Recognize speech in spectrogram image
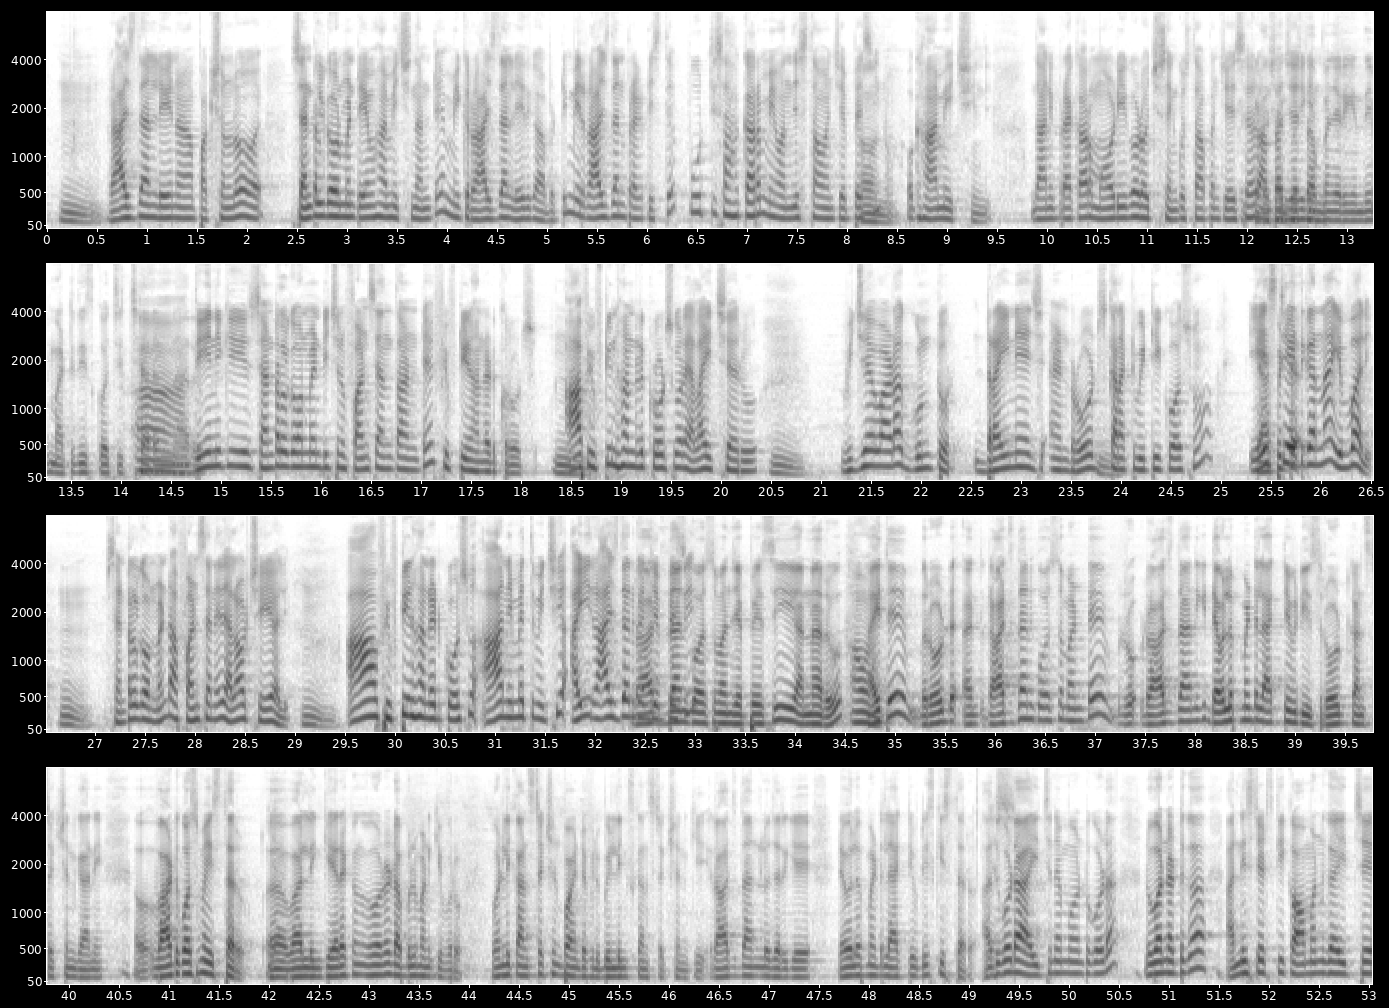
రాజధాని లేని పక్షంలో సెంట్రల్ గవర్నమెంట్ ఏం హామీ ఇచ్చిందంటే మీకు రాజధాని లేదు కాబట్టి మీరు రాజధాని ప్రకటిస్తే పూర్తి సహకారం మేము అందిస్తామని చెప్పేసి ఒక హామీ ఇచ్చింది. దాని ప్రకారం మోడీ కూడా వచ్చి శంకుస్థాపన చేశారు అంతా జరిగింది. జరిగింది మట్టి తీసుకొచ్చి దీనికి సెంట్రల్ గవర్నమెంట్ ఇచ్చిన ఫండ్స్ ఎంత అంటే ఫిఫ్టీన్ హండ్రెడ్ క్రోడ్స్ ఆ ఫిఫ్టీన్ హండ్రెడ్ క్రోడ్స్ కూడా ఎలా ఇచ్చారు? Vijayawada Guntur. Drainage and roads connectivity కోసం ఏ స్టేట్ కన్నా ఇవ్వాలి. సెంట్రల్ గవర్నమెంట్ ఆ ఫండ్స్ అనేది అలాట్ చేయాలి. ఆ ఫిఫ్టీన్ హండ్రెడ్ కోర్సు ఆ నిమిత్తం ఇచ్చి అని చెప్పేసి రాజధాని కోసం అని చెప్పేసి అన్నారు. అయితే రోడ్ రాజధాని కోసం అంటే రాజధానికి డెవలప్మెంటల్ యాక్టివిటీస్ రోడ్ కన్స్ట్రక్షన్ కానీ వాటి కోసమే ఇస్తారు. వాళ్ళు ఇంకే రకంగా కూడా డబ్బులు మనకి ఇవ్వరు. Only construction point of view buildings కన్స్ట్రక్షన్కి రాజధానిలో జరిగే డెవలప్మెంటల్ యాక్టివిటీస్కి ఇస్తారు. అది కూడా ఇచ్చిన అమౌంట్ కూడా నువ్వు అన్నట్టుగా అన్ని స్టేట్స్కి కామన్గా ఇచ్చే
